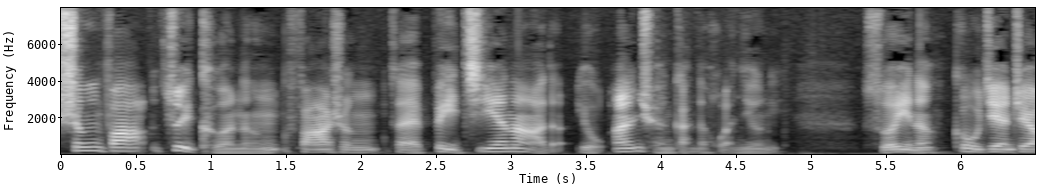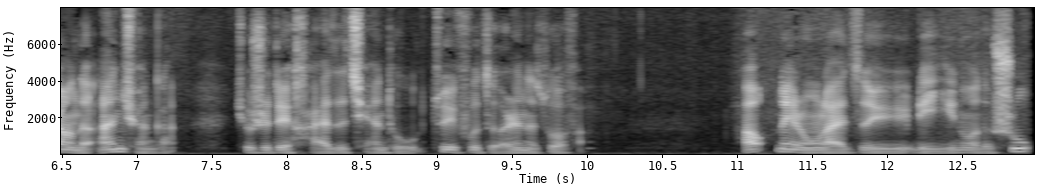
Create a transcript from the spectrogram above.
生发最可能发生在被接纳的有安全感的环境里，所以呢，构建这样的安全感就是对孩子前途最负责任的做法。好，内容来自于李一诺的书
